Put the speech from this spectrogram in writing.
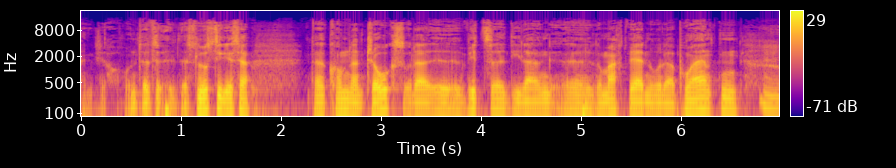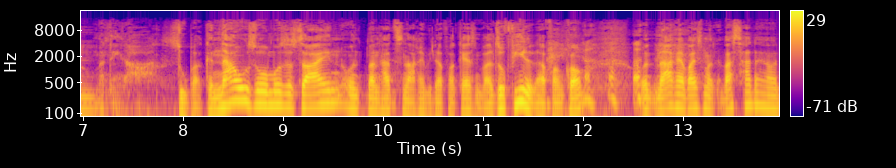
Eigentlich auch. Und das, das Lustige ist ja, da kommen dann Jokes oder äh, Witze, die dann äh, gemacht werden oder Pointen. Mhm. Und man denkt, ah, super, genau so muss es sein und man hat es nachher wieder vergessen, weil so viele davon kommen. Und nachher weiß man, was hat er,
